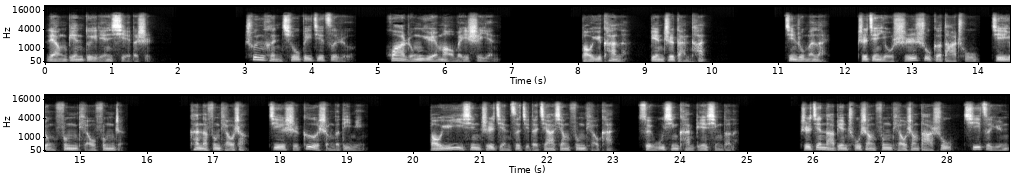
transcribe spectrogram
两边对联写的是“春恨秋悲皆自惹，花容月貌为时言”。宝玉看了，便只感叹。进入门来，只见有十数个大厨，皆用封条封着。看那封条上，皆是各省的地名。宝玉一心只捡自己的家乡封条看。遂无心看别行的了。只见那边厨上封条上大书七字云：“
